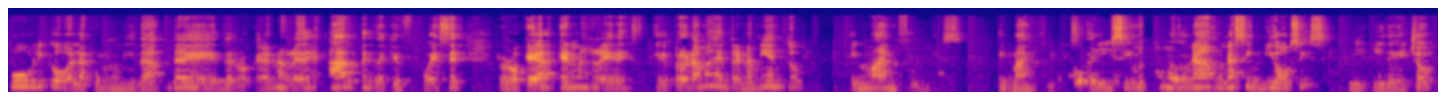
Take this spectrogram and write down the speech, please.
público o a la comunidad de, de Roquea en las redes antes de que fuese Roquea en las redes, eh, programas de entrenamiento en mindfulness. En mindfulness. Ahí hicimos como una, una simbiosis y, y de hecho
